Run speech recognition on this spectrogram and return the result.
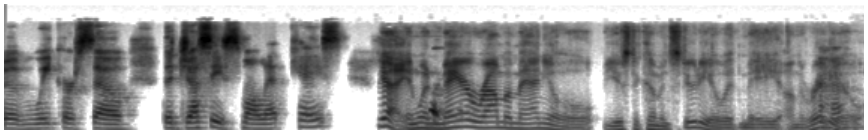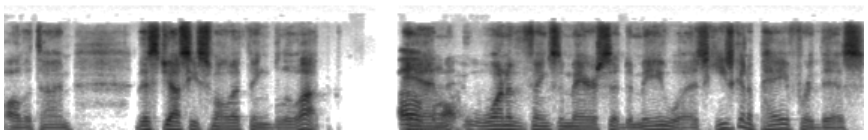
uh, week or so. The Jussie Smollett case. Yeah, and when Mayor Rahm Emanuel used to come in studio with me on the Uh-huh. radio all the time, this Jussie Smollett thing blew up. Oh, and boy. one of the things the mayor said to me was he's going to pay for this.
